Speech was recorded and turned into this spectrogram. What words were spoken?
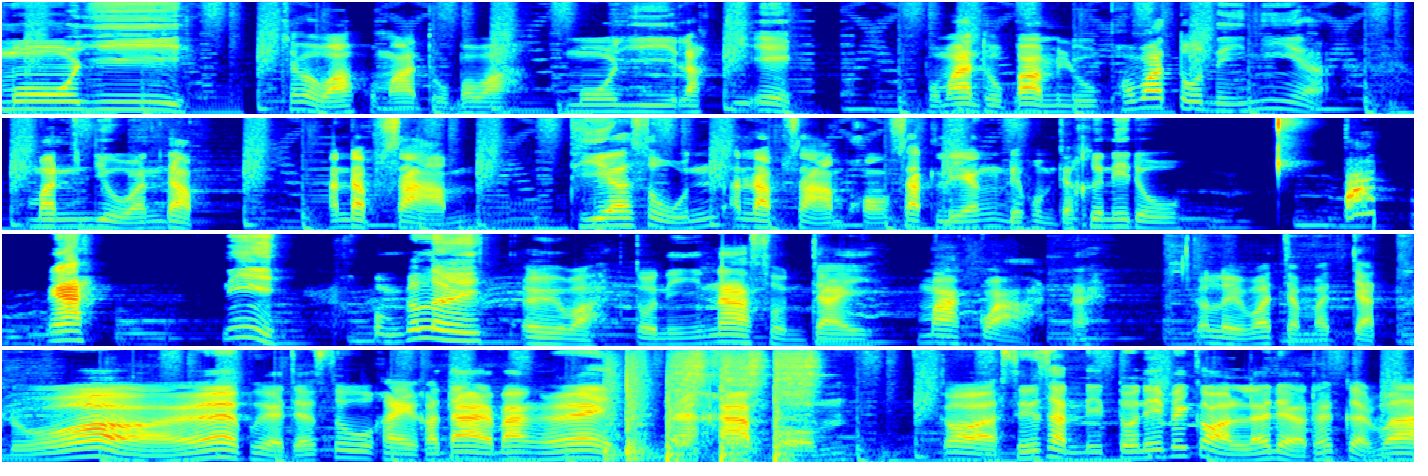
โมยี ใช่ป่าวะ ผมอ่านถูกป่าวะ โมยีลักกี้เอก ผมอ่านถูกป่ะไม่รู้ เพราะว่าตัวนี้เนี่ย มันอยู่อันดับอันดับ 3 เทียศูนย์อันดับ 3 ของสัตว์เลี้ยง เดี๋ยวผมจะขึ้นให้ดูปั๊บไงนี่ผมก็เลยเออว่ะ ตัวนี้น่าสนใจมากกว่านะ ก็เลยว่าจะมาจัดดูเออเผื่อจะสู้ใครเขาได้บ้างเฮ้ยนะครับ ผมก็ซื้อสัตว์ตัวนี้ไปก่อนแล้วเดี๋ยวถ้าเกิดว่า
